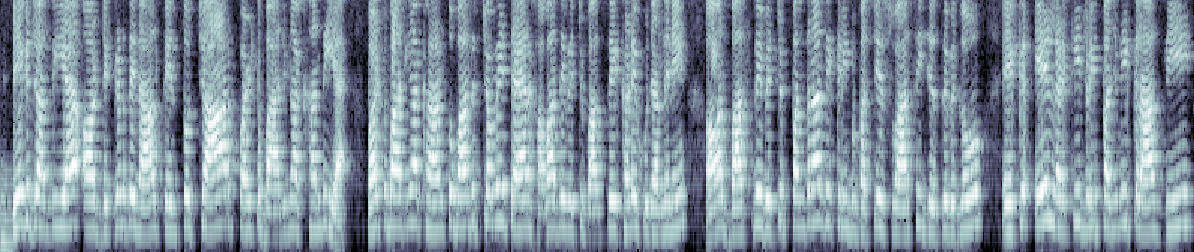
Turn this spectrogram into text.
ਡਿੱਗ ਜਾਂਦੀ ਹੈ ਔਰ ਡਿੱਗਣ ਦੇ ਨਾਲ ਤਿੰਨ ਤੋਂ ਚਾਰ ਪਲਟ ਬਾਜ਼ੀਆਂ ਖਾਂਦੀ ਹੈ। ਪਲਟ ਬਾਜ਼ੀਆਂ ਖਾਣ ਤੋਂ ਬਾਅਦ ਚਵੇਂ ਟਾਇਰ ਹਵਾ ਦੇ ਵਿੱਚ ਬੱਸ ਦੇ ਖੜੇ ਹੋ ਜਾਂਦੇ ਨੇ ਔਰ ਬੱਸ ਦੇ ਵਿੱਚ 15 ਦੇ ਕਰੀਬ ਬੱਚੇ ਸਵਾਰ ਸੀ, ਜਿਸ ਦੇ ਵਿੱਚੋਂ ਇੱਕ ਇਹ ਲੜਕੀ ਜਿਹੜੀ ਪੰਜਵੀਂ ਕਲਾਸ ਦੀ,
